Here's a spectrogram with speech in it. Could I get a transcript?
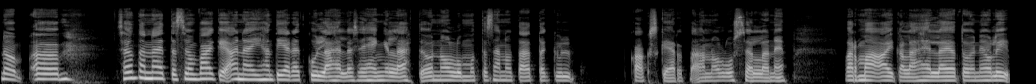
No äh, sanotaan näin, että se on vaikea aina ihan tiedä, että kuinka lähellä se hengenlähtö on ollut, mutta sanotaan, että kyllä kaksi kertaa on ollut sellainen – varmaan aika lähellä ja toinen oli,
